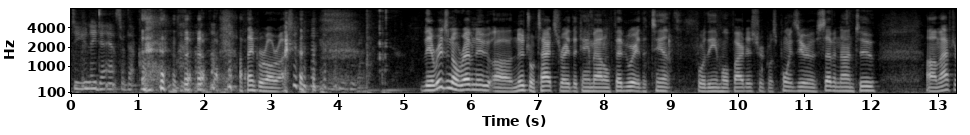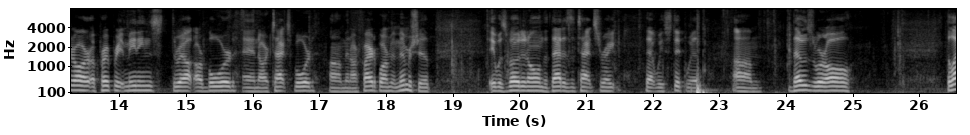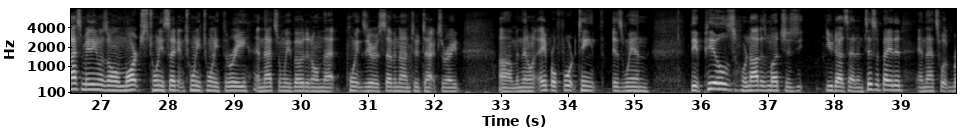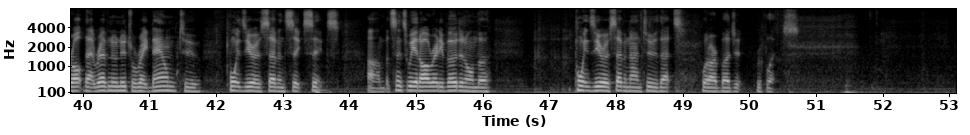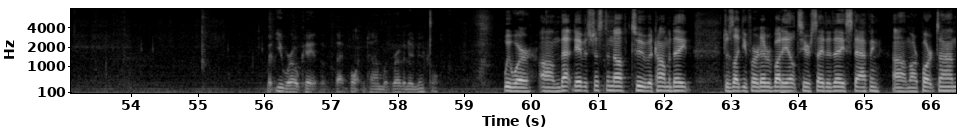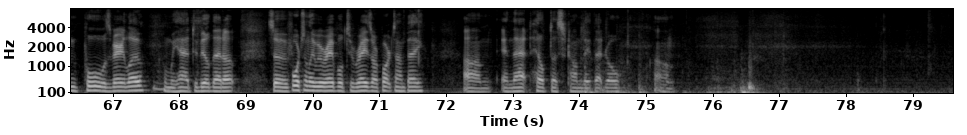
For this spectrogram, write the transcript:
Do you need to answer that call? I think we're all right. the original revenue uh, neutral tax rate that came out on February the 10th for the E.M. Holt Fire District was 0.0792. Um, after our appropriate meetings throughout our board and our tax board um, and our fire department membership, it was voted on that that is the tax rate that we stick with. Um, those were all. The last meeting was on March 22nd, 2023, and that's when we voted on that 0.0792 tax rate. Um, and then on April 14th is when the appeals were not as much as you guys had anticipated, and that's what brought that revenue neutral rate down to 0.0766. Um, but since we had already voted on the 0.0792, that's what our budget reflects. But you were okay at th- that point in time with revenue neutral? We were. Um, that gave us just enough to accommodate just like you've heard everybody else here say today, staffing. Um, our part-time pool was very low, and we had to build that up. So fortunately, we were able to raise our part-time pay, um, and that helped us accommodate that goal. Um,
